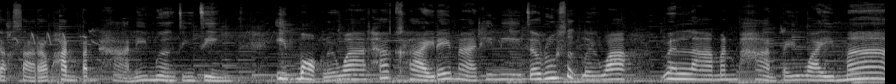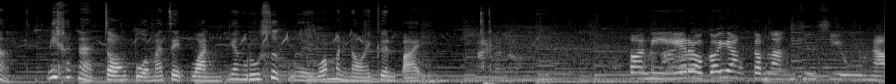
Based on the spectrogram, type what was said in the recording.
จากสารพันปัญหาในเมืองจริง ๆ อีฟบอกเลยว่าถ้าใครได้มาที่นี่จะรู้สึกเลยว่า เวลามันผ่านไปไวมาก นี่ขนาดจองตั๋วมา 7 วันยังรู้สึกเลยว่ามันน้อยเกินไปตอนนี้เราก็ยังกำลังชิวๆนะ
